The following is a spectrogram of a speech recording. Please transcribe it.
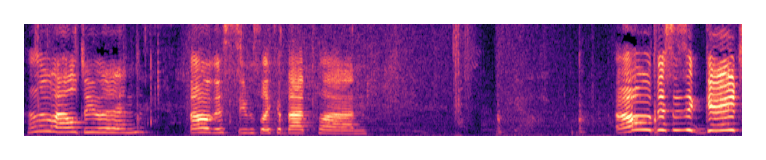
Hello, Alduin. Oh, this seems like a bad plan. Oh, this isn't good.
